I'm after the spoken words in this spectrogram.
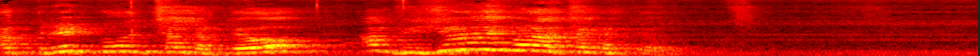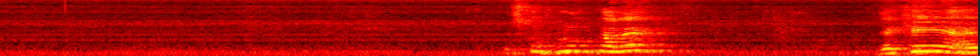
आप क्रिएट बहुत अच्छा करते हो आप विजुअलाइज बड़ा अच्छा करते हो। इसको प्रूव करें। देखेंगे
